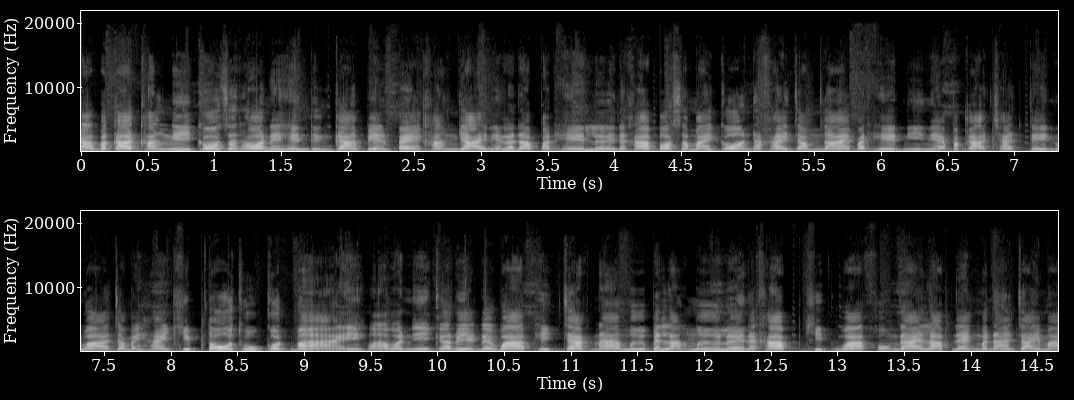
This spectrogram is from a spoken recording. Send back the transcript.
การประกาศครั้งนี้ก็สะท้อนให้เห็นถึงการเปลี่ยนแปลงครั้งใหญ่ในระดับประเทศเลยนะครับ เพราะสมัยก่อนถ้าใครจำได้ประเทศนี้เนี่ยประกาศชัดเจนว่าจะไม่ให้คริปโตถูกกฎหมาย มาวันนี้ก็เรียกได้ว่าพลิกจากหน้ามือเป็นหลังมือเลยนะครับ คิดว่าคงได้รับแรงบันดาลใจมา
